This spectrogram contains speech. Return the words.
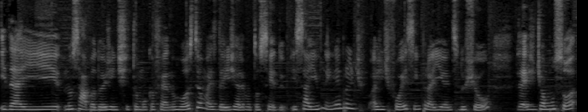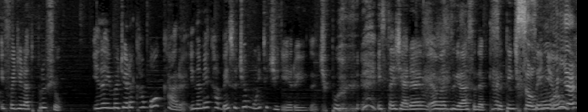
E daí, no sábado, a gente tomou café no hostel, mas daí já levantou cedo e saiu, nem lembro onde a gente foi, assim, pra ir antes do show. Daí a gente almoçou e foi direto pro show. E daí meu dinheiro acabou, cara. E na minha cabeça eu tinha muito dinheiro ainda. Tipo, estagiária é uma desgraça, né? Porque você tem, tipo, Sou 100 euros. unha.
